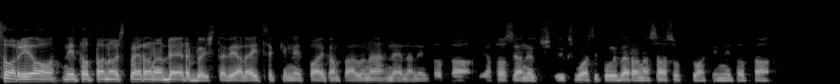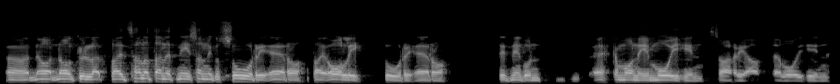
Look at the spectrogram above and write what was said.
Sori joo, niin tota, noista Veronan derbyistä vielä itsekin niitä paikan päällä nähneenä, niin tota, ja tosiaan yksi, yksi vuosi tuli Veronassa asuttuakin, niin tota, ne, on, ne on kyllä, tai sanotaan, että niissä on niinku suuri ero, tai oli suuri ero, sitten niinku ehkä moniin muihin sarjaotteluihin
